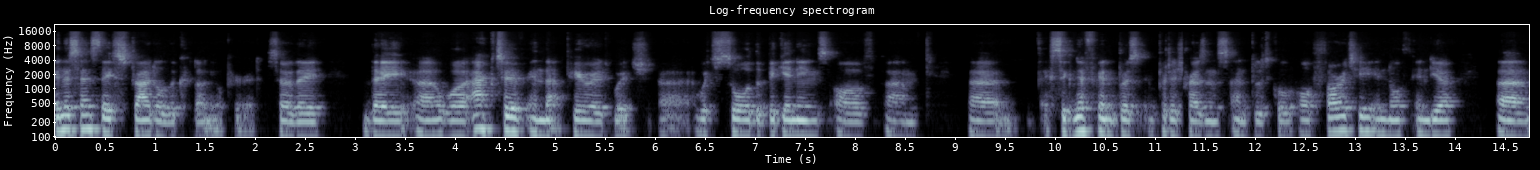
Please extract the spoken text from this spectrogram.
in a sense, they straddle the colonial period. So they they uh, were active in that period, which uh, which saw the beginnings of um, uh, a significant British presence and political authority in North India, uh,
